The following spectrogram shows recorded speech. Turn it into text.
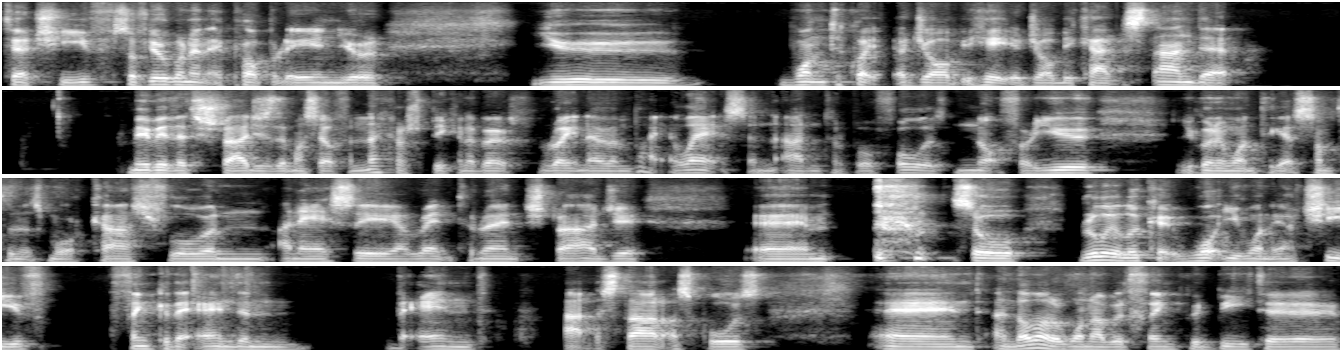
to achieve. So if you're going into property and you're you want to quit a job, you hate your job, you can't stand it, maybe the strategies that myself and Nick are speaking about right now in buy to lets and adding to our portfolio is not for you. You're going to want to get something that's more cash flowing, an SA, a rent to rent strategy. Um, so really look at what you want to achieve. Think of the end and the end at the start, I suppose. And another one I would think would be to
